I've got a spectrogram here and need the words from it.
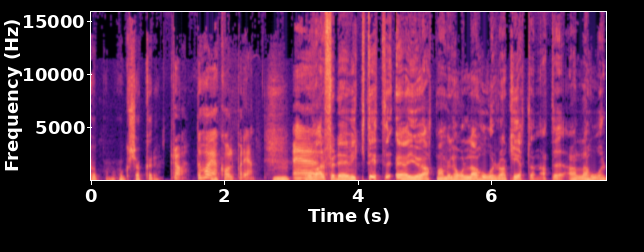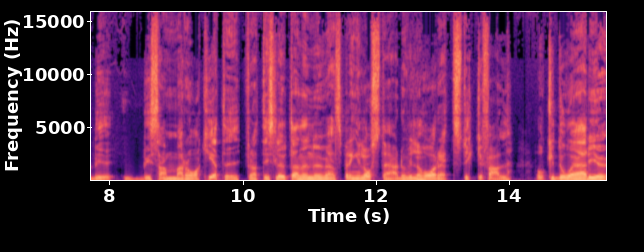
och, och tjockare. Bra, då har jag koll på det. Och Eh, varför det är viktigt är ju att man vill hålla hårrakheten. Att det, alla hår blir, blir samma rakhet i. För att i slutändan nu väl spränger loss det här, då vill du ha rätt styckefall. Och då är det ju,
